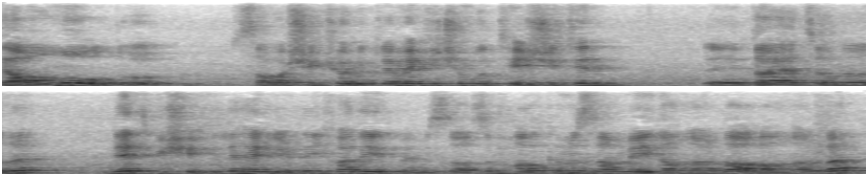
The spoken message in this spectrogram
devamı olduğu, savaşı körüklemek için bu tecritin e, dayatıldığını net bir şekilde her yerde ifade etmemiz lazım. Halkımız da meydanlarda, alanlarda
